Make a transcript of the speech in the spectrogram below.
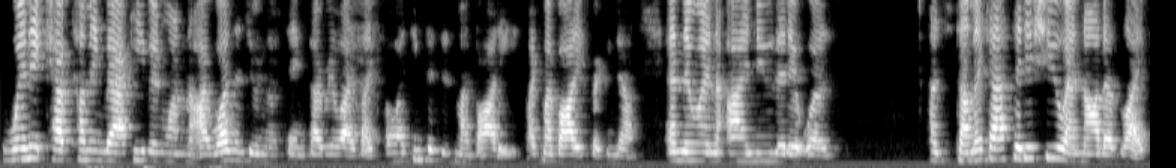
when it kept coming back, even when I wasn't doing those things, I realized like, oh, I think this is my body. Like my body's breaking down. And then when I knew that it was a stomach acid issue and not a like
